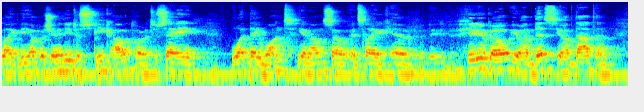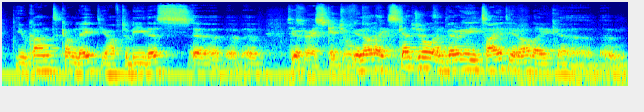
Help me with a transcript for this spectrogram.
like the opportunity to speak out or to say what they want you know? So it's like uh, here you go you have this you have that and you can't come late you have to be this uh, uh, uh, it's very scheduled. you know like schedule and very tight you know like uh, um,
